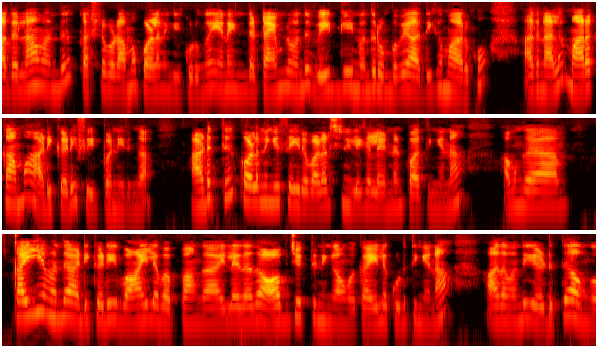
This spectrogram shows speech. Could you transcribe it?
அதெல்லாம் வந்து கஷ்டப்படாமல் குழந்தைங்களுக்கு கொடுங்க. ஏன்னா இந்த டைமில் வந்து வெயிட் கெயின் வந்து ரொம்பவே அதிகமாக இருக்கும். அதனால் மறக்காமல் அடிக்கடி ஃபீட் பண்ணிடுங்க அடுத்து குழந்தைங்க செய்கிற வளர்ச்சி நிலைகள் என்னன்னு பார்த்தீங்கன்னா அவங்க கையை வந்து அடிக்கடி வாயில் வைப்பாங்க. இல்லை ஏதாவது ஆப்ஜெக்ட் நீங்கள் அவங்க கையில் கொடுத்தீங்கன்னா அதை வந்து எடுத்து அவங்க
